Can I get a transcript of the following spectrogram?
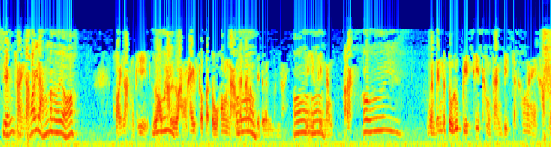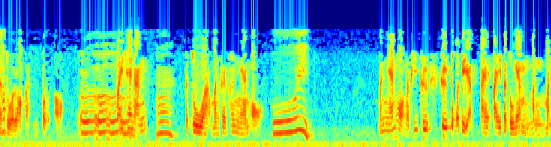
เสียงใช่ครับคอยหลังมาเลยเหรอคอยหลังพี่ เราหันหลังให้กับประตูห้องน้ำแล้วเออกำลังจะเดินบันไดเออได้ยินเสียงดังแกรกเอ้ยเหมือนเป็นประตูลูกบิดที่ทำการบิดจากข้างในครับครับ แล้วตัวล็อกอะมันเปิดออก เออเออเออไม่แค่นั้นอ่าประตูอะมันค่อยๆแง้มออกอุ้ยมันแง้มออกนะพี่คือ คือปกติอะไอไอประตูเนี้ยมันมันมัน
